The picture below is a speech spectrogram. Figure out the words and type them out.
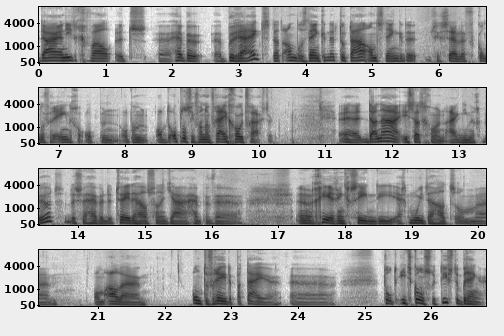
daar in ieder geval het uh, hebben bereikt dat andersdenkenden, totaal andersdenkenden, zichzelf konden verenigen op, een, op, een, op de oplossing van een vrij groot vraagstuk. daarna is dat gewoon eigenlijk niet meer gebeurd. Dus we hebben de tweede helft van het jaar hebben we een regering gezien die echt moeite had om, om alle ontevreden partijen tot iets constructiefs te brengen.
